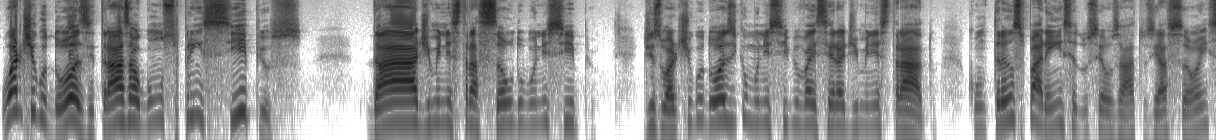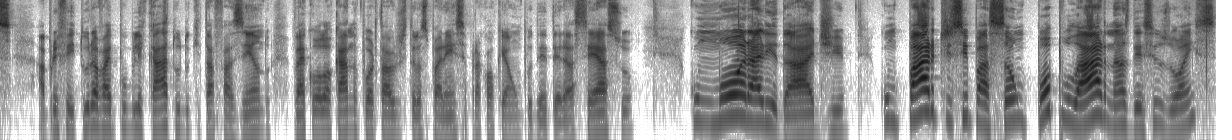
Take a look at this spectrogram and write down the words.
O artigo 12 traz alguns princípios da administração do município. Diz o artigo 12 que o município vai ser administrado com transparência dos seus atos e ações. A prefeitura vai publicar tudo o que está fazendo, vai colocar no portal de transparência para qualquer um poder ter acesso, com moralidade, com participação popular nas decisões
